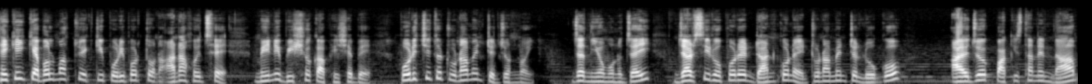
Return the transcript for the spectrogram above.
থেকেই কেবলমাত্র একটি পরিবর্তন আনা হয়েছে মিনি বিশ্বকাপ হিসেবে পরিচিত টুর্নামেন্টের জন্যই, যা নিয়ম অনুযায়ী জার্সির ওপরের ডান কোণে টুর্নামেন্টের লোগো, আয়োজক পাকিস্তানের নাম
